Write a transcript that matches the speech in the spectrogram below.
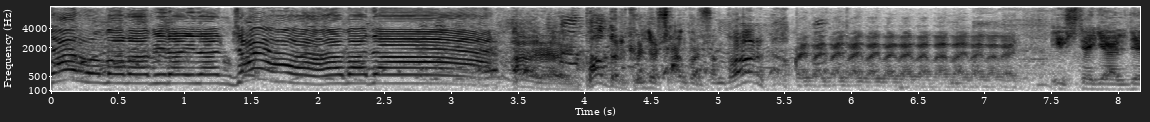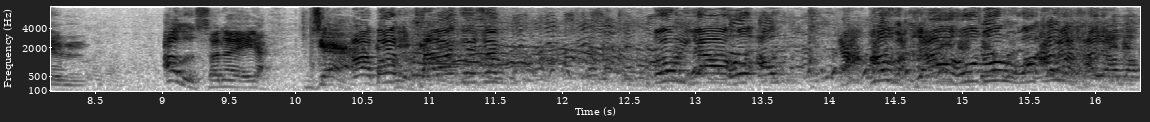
Yar bana bir eğlence medet. Ay, Paldır küldür şangır şungur. Vay vay vay vay vay vay vay vay vay vay vay vay. İşte geldim. Al sana eğlence. Aman kara gözüm. Dur yahu al. Ya, al bakalım. Yahu dur, Al vallahi bakalım.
